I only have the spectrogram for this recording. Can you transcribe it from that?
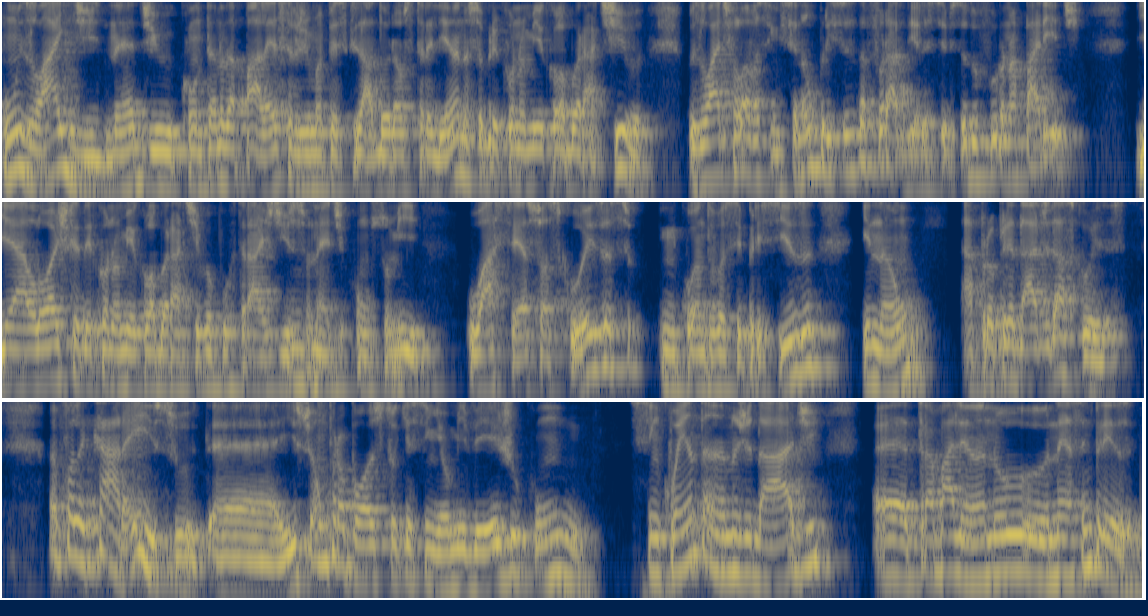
um slide, né, de, contando da palestra de uma pesquisadora australiana sobre economia colaborativa. O slide falava assim: você não precisa da furadeira, você precisa do furo na parede. E é a lógica da economia colaborativa por trás disso, uhum. né, de consumir o acesso às coisas enquanto você precisa e não a propriedade das coisas. Eu falei, cara, é isso. É, isso é um propósito que, assim, eu me vejo com 50 anos de idade é, trabalhando nessa empresa.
